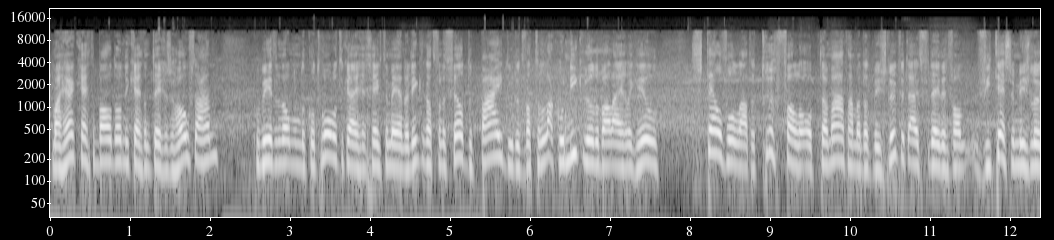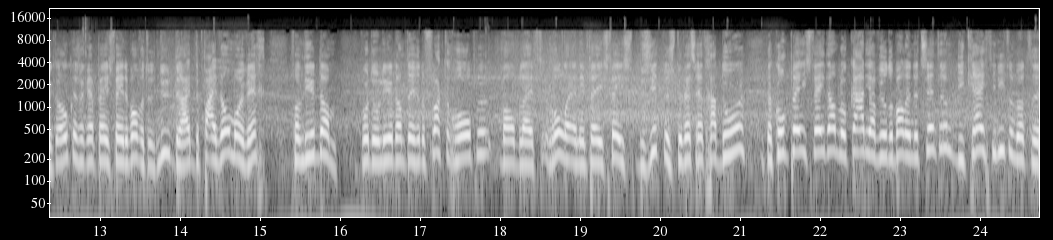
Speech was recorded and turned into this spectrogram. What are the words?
Maar Her krijgt de bal dan. Die krijgt hem tegen zijn hoofd aan. Probeert hem dan onder controle te krijgen. Geeft hem mee aan de linkerkant van het veld. De paai doet het wat te laconiek. Wil de bal eigenlijk heel stelvol laten terugvallen op Tamata. Maar dat mislukt. Het uitverdedigen van Vitesse mislukt ook. En zo krijgt PSV de bal weer terug. Nu draait de paai wel mooi weg. van Leerdam. Wordt door Leerdam tegen de vlakte geholpen. Bal blijft rollen en in PSV's bezit. Dus de wedstrijd gaat door. Dan komt PSV dan. Locadia wil de bal in het centrum. Die krijgt hij niet omdat uh,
